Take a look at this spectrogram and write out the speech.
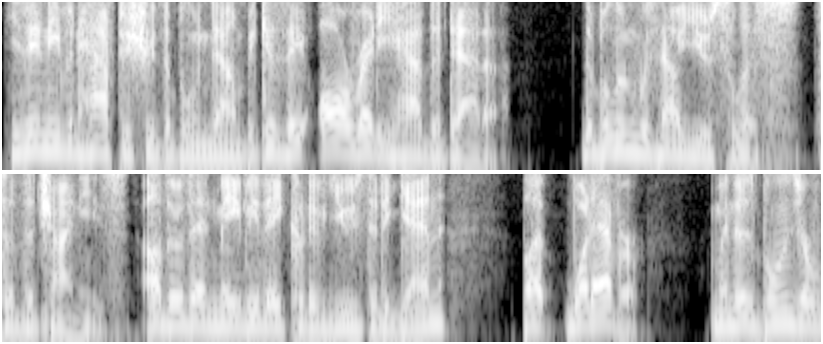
He didn't even have to shoot the balloon down because they already had the data. The balloon was now useless to the Chinese, other than maybe they could have used it again, but whatever. I mean, those balloons are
